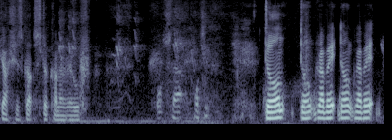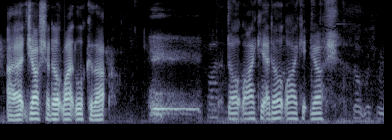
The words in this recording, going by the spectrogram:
Josh has got stuck on a roof. What's that? What's it? Don't, don't grab it, don't grab it. Uh, Josh, I don't like the look of that. Don't like it, I don't like it, Josh. Don't push me.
